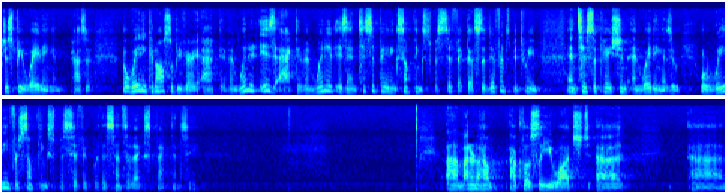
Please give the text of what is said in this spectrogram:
just be waiting and passive. But waiting can also be very active. And when it is active and when it is anticipating something specific, that's the difference between anticipation and waiting, is we're waiting for something specific with a sense of expectancy. Um, I don't know how, how closely you watched uh, uh,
